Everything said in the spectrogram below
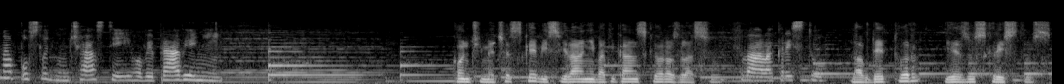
na poslední část jejího vyprávění. Končíme české vysílání vatikánského rozhlasu. Chvála Kristu. Laudetur Jezus Christus.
